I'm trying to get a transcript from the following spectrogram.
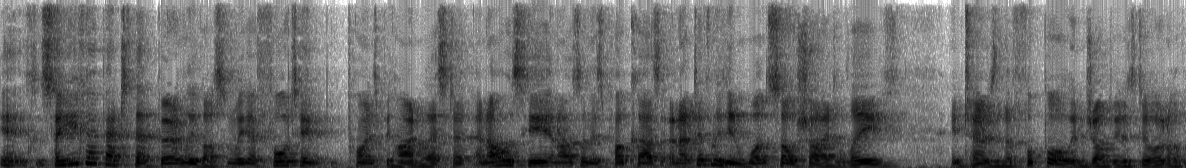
Yeah, so you go back to that Burnley loss, and we go 14 points behind Leicester. And I was here, and I was on this podcast, and I definitely didn't want Solskjaer to leave in terms of the footballing job he was doing or the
